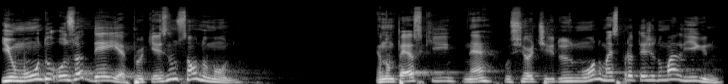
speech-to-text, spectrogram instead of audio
E o mundo os odeia, porque eles não são do mundo. Eu não peço que né, o Senhor tire do mundo, mas proteja do maligno.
